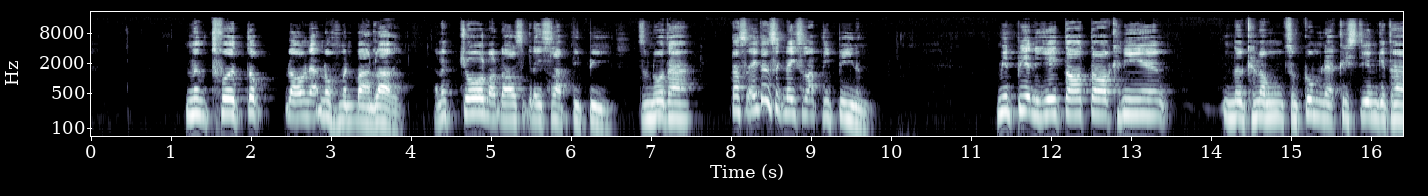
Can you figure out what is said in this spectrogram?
2នឹងធ្វើទុកដល់អ្នកនោះមិនបានឡើយអានោះចូលមកដល់សេចក្តីស្លាប់ទី2សំណួរថាតើស្អីទៅសេចក្តីស្លាប់ទី2នឹង មានពាក្យនិយាយតតគ្នានៅក្នុងសង្គមអ្នកគ្រីស្ទៀនគេថា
